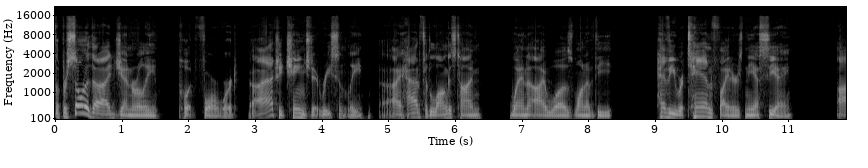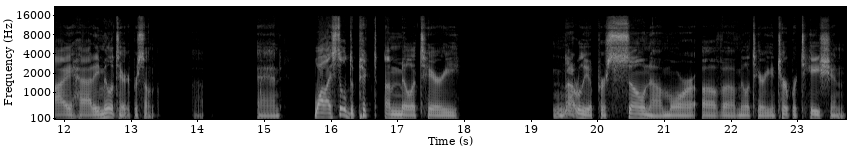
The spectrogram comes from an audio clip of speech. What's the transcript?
the persona that I generally put forward, I actually changed it recently. I had for the longest time when I was one of the heavy rattan fighters in the SCA, I had a military persona. Uh, and while I still depict a military, not really a persona, more of a military interpretation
